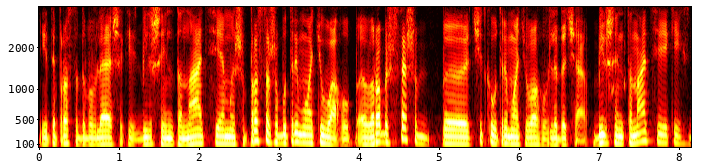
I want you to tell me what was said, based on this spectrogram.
І ти просто додаєш якісь більше інтонаціями, щоб просто щоб утримувати увагу. Робиш все, щоб е, чітко утримувати увагу глядача. Більше інтонацій, якихось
